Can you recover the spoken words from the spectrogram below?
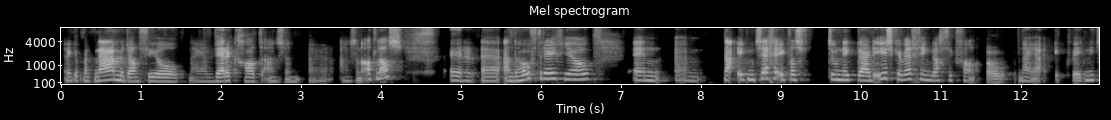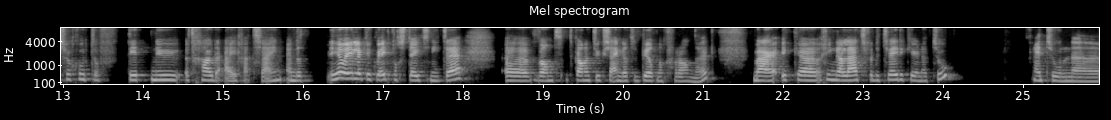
En ik heb met name dan veel nou ja, werk gehad aan zijn, uh, aan zijn atlas en uh, aan de hoofdregio. En um, nou, ik moet zeggen, ik was toen ik daar de eerste keer wegging, dacht ik van, oh, nou ja, ik weet niet zo goed of dit nu het gouden ei gaat zijn. En dat, heel eerlijk, ik weet nog steeds niet, hè. Want het kan natuurlijk zijn dat het beeld nog verandert. Maar ik ging daar laatst voor de tweede keer naartoe. En toen uh,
